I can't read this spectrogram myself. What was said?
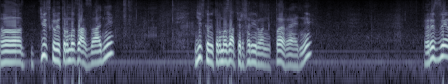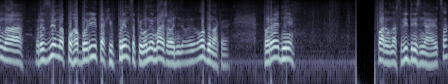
Е, дискові тормоза задні, дискові тормоза перфоріровані передні. Резина, резина по габаритах і в принципі вони майже одинакові. Передні фари у нас відрізняються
